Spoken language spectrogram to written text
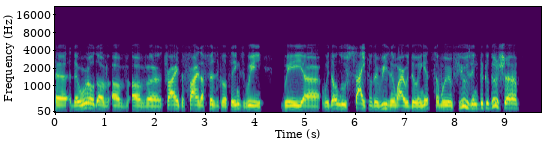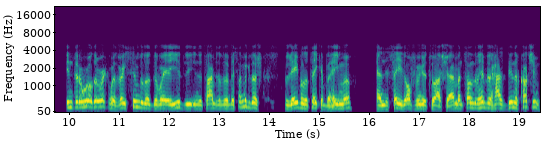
uh, the world of of of uh, trying to find our physical things, we we uh, we don't lose sight of the reason why we're doing it. So we're infusing the kedusha into the world we're working with. Very similar to the way in the times of the Beis Hamikdash was able to take a behemoth and say he's offering it to Hashem, and some of the behemoth has din of kachim.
